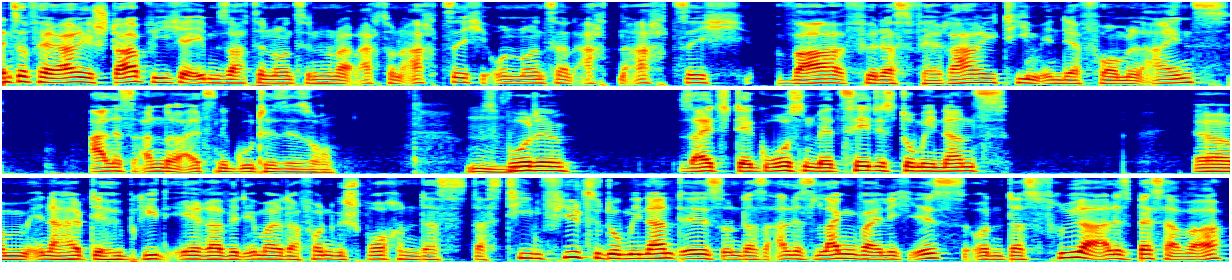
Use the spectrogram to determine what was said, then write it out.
Enzo Ferrari starb, wie ich ja eben sagte, 1988 und 1988 war für das Ferrari-Team in der Formel 1 alles andere als eine gute Saison. Es wurde seit der großen Mercedes-Dominanz ähm, innerhalb der Hybrid-Ära wird immer davon gesprochen, dass das Team viel zu dominant ist und dass alles langweilig ist und dass früher alles besser war.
